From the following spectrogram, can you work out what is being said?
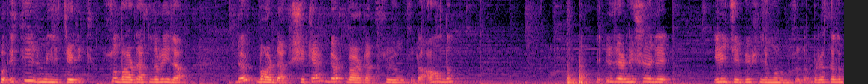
bu 200 mililitrelik su bardaklarıyla 4 bardak şeker, 4 bardak suyumuzu da aldım. Ve üzerine şöyle irice bir limonumuzu da bırakalım.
